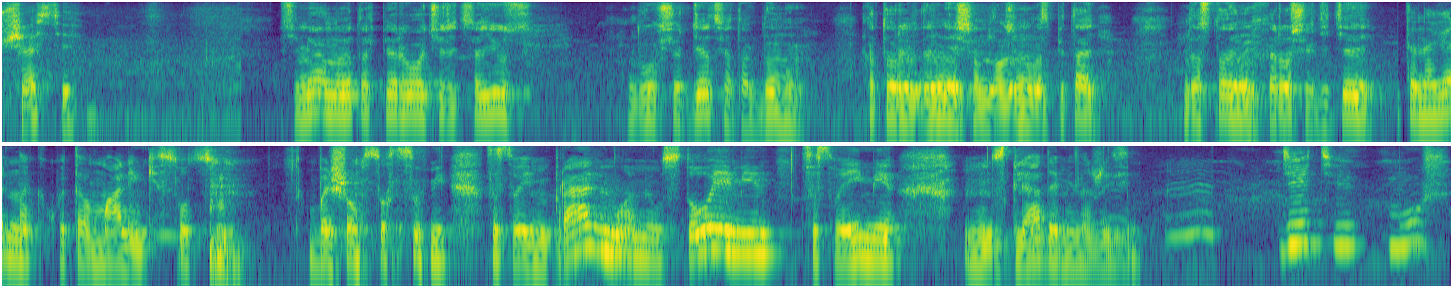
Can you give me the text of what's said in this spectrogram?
счастье. Семья, ну это в первую очередь союз двух сердец, я так думаю, которые в дальнейшем должны воспитать достойных, хороших детей. Это, наверное, какой-то маленький социум в большом социуме со своими правилами, устоями, со своими взглядами на жизнь. Дети, муж,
